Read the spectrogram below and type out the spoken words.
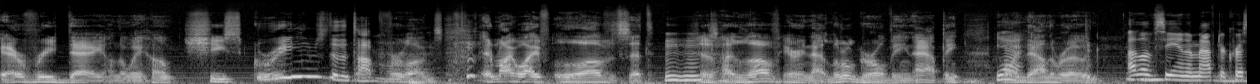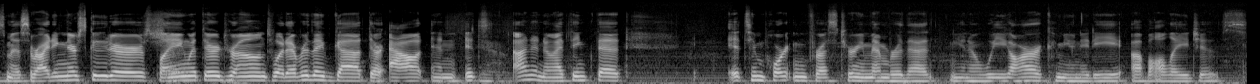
every day on the way home. She screams to the top of her lungs, and my wife loves it. Mm-hmm. Says, I love hearing that little girl being happy Yeah. going down the road. I love mm-hmm. seeing them after Christmas, riding their scooters, playing with their drones, whatever they've got, they're out. And it's, Yeah. I don't know, I think that it's important for us to remember that, you know, we are a community of all ages.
